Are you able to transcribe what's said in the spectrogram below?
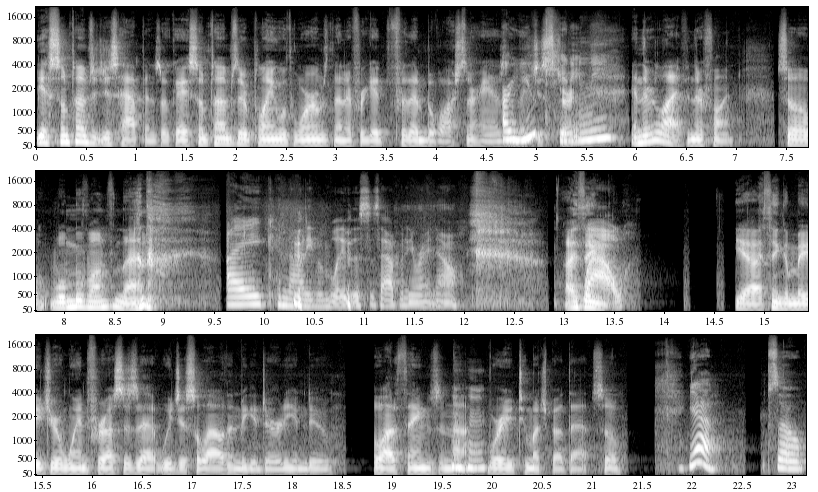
Yes, sometimes it just happens. Okay, sometimes they're playing with worms, then I forget for them to wash their hands. Are and they you just kidding start, me? And they're alive and they're fine. So we'll move on from that. I cannot even believe this is happening right now. I think. wow. Yeah, I think a major win for us is that we just allow them to get dirty and do a lot of things and not Mhm. worry too much about that. So Yeah. So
